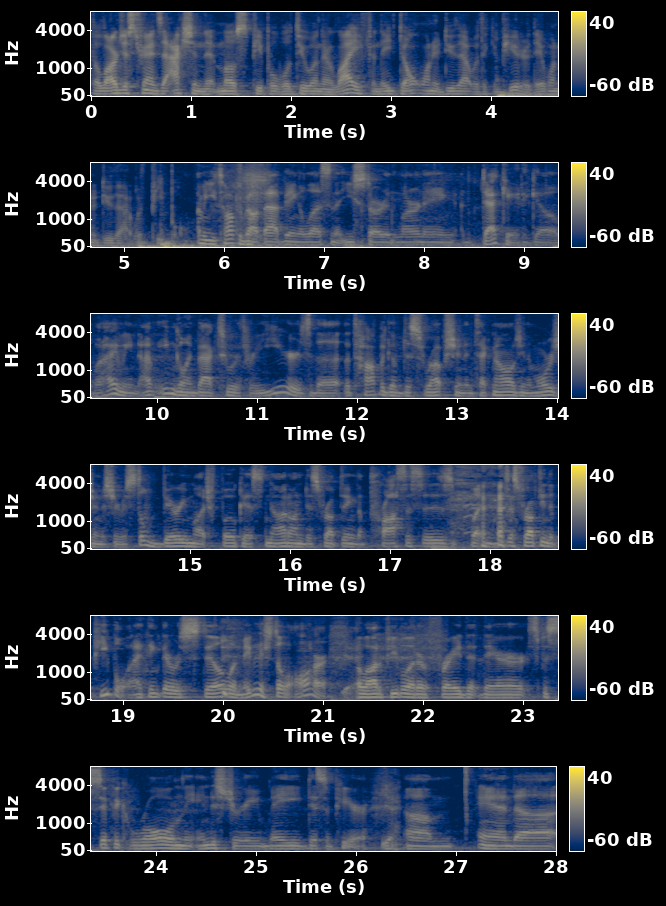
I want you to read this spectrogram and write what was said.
the largest transaction that most people will do in their life and they don't want to do that with a computer. They want to do that with people. I mean you talk about that being a lesson that you started learning decade ago but i mean I'm even going back two or three years the, the topic of disruption and technology in the mortgage industry was still very much focused not on disrupting the processes but disrupting the people and i think there was still and maybe there still are yeah. a lot of people that are afraid that their specific role in the industry may disappear yeah. Um, and uh,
